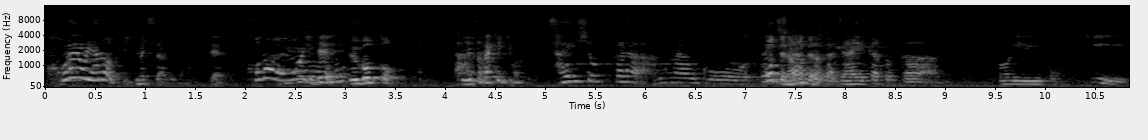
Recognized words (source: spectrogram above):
これをやろうって決めてたわけじゃなくてこの思いで動こうっていうのだけ決まって最初からあんなこう大使館とかジャイカとかそういう大きい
